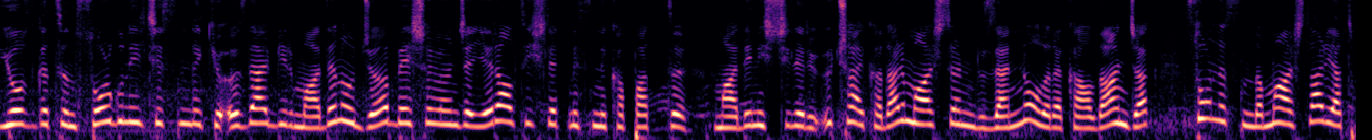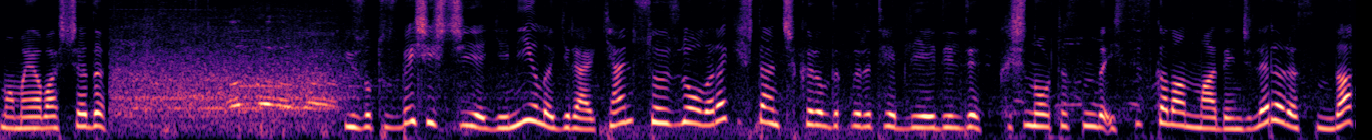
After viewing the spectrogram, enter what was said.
Yozgat'ın Sorgun ilçesindeki özel bir maden ocağı 5 ay önce yeraltı işletmesini kapattı. Maden işçileri 3 ay kadar maaşlarını düzenli olarak aldı ancak sonrasında maaşlar yatmamaya başladı. 135 işçiye yeni yıla girerken sözlü olarak işten çıkarıldıkları tebliğ edildi. Kışın ortasında işsiz kalan madenciler arasında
